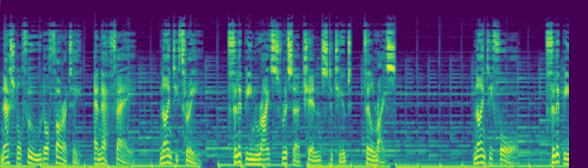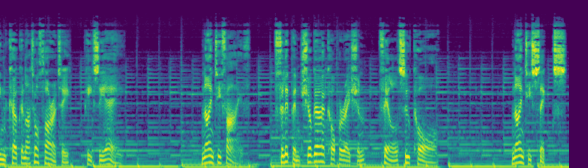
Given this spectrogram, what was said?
National Food Authority, NFA. 93. Philippine Rice Research Institute, PhilRice. 94. Philippine Coconut Authority, PCA. 95. Philippine Sugar Corporation, Phil PhilSucor. 96.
